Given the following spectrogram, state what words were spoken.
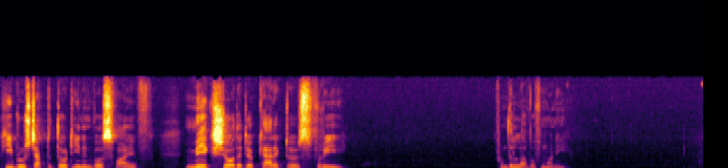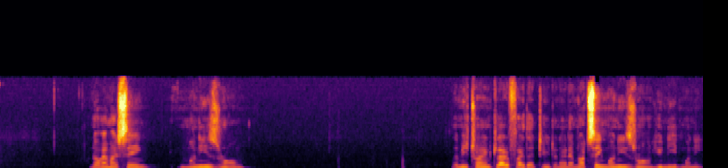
Hebrews chapter 13 and verse 5. Make sure that your character is free from the love of money. Now, am I saying money is wrong? Let me try and clarify that to you tonight. I'm not saying money is wrong. You need money.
